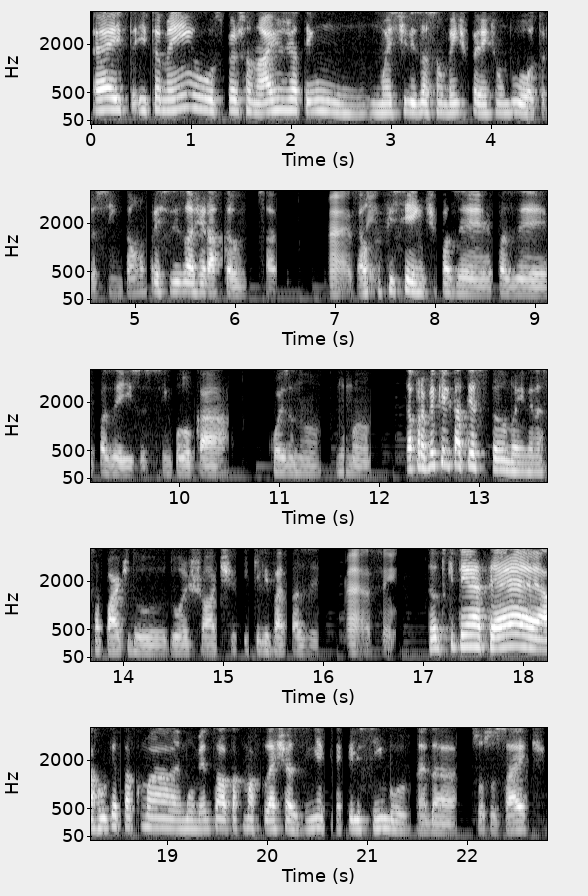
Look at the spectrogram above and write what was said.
É, e, e também os personagens já têm um, uma estilização bem diferente um do outro, assim, então não precisa exagerar tanto, sabe? É, é o suficiente fazer, fazer, fazer isso, assim, colocar coisa no, manto. Dá pra ver que ele tá testando ainda nessa parte do, do one shot o que, que ele vai fazer. É, sim. Tanto que tem até. A Rukia tá com uma. Em momento ela tá com uma flechazinha, que é aquele símbolo né, da Soul Society.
